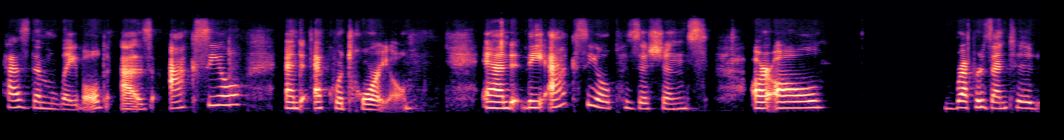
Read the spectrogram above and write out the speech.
has them labeled as axial and equatorial. And the axial positions are all represented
